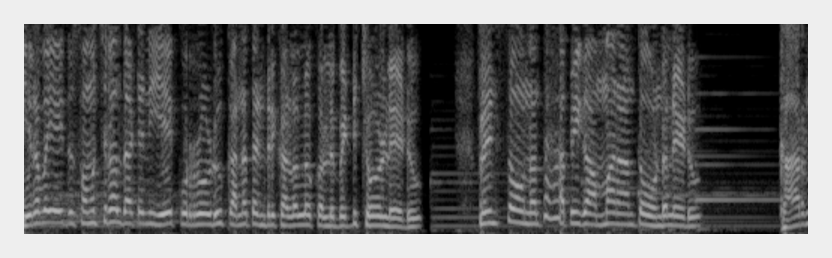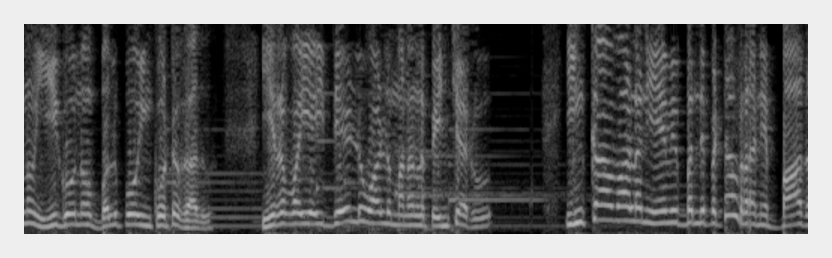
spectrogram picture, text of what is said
ఇరవై ఐదు సంవత్సరాలు దాటని ఏ కుర్రోడు కన్న తండ్రి కళ్ళల్లో కళ్ళు పెట్టి చూడలేడు. ఫ్రెండ్స్తో ఉన్నంత హ్యాపీగా అమ్మా నాన్నతో ఉండలేడు. కారణం ఈగోనో బలుపో ఇంకోటో కాదు. ఇరవై ఐదేళ్ళు వాళ్ళు మనల్ని పెంచారు. ఇంకా వాళ్ళని ఏమి ఇబ్బంది పెట్టాలరా అనే బాధ.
